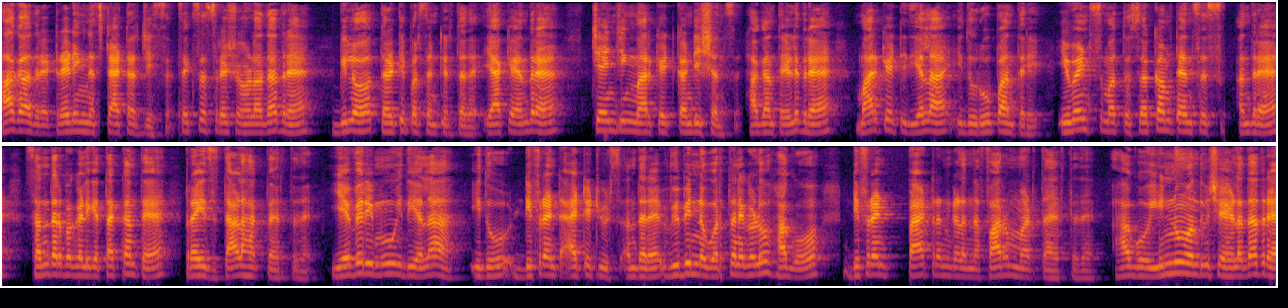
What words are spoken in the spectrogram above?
ಹಾಗಾದ್ರೆ ಟ್ರೇಡಿಂಗ್ನ ಸ್ಟ್ರಾಟರ್ಜೀಸ್ ಸಕ್ಸಸ್ ರೇಷಿಯೋ ಹೇಳೋದಾದ್ರೆ ಬಿಲೋ ತರ್ಟಿ ಪರ್ಸೆಂಟ್ ಇರ್ತದೆ. ಯಾಕೆ ಅಂದ್ರೆ ಚೇಂಜಿಂಗ್ ಮಾರ್ಕೆಟ್ ಕಂಡೀಷನ್ಸ್ ಹಾಗಂತ ಹೇಳಿದ್ರೆ ಮಾರ್ಕೆಟ್ ಇದೆಯಲ್ಲ, ಇದು ರೂಪಾಂತರಿ. ಇವೆಂಟ್ಸ್ ಮತ್ತು ಸರ್ಕಮ್ಟೆನ್ಸಸ್ ಅಂದ್ರೆ ಸಂದರ್ಭಗಳಿಗೆ ತಕ್ಕಂತೆ ಪ್ರೈಸ್ ತಾಳ ಹಾಕ್ತಾ ಇರ್ತದೆ. ಎವರಿ ಮೂವ್ ಇದೆಯಲ್ಲ, ಇದು ಡಿಫ್ರೆಂಟ್ ಆಟಿಟ್ಯೂಡ್ಸ್ ಅಂದರೆ ವಿಭಿನ್ನ ವರ್ತನೆಗಳು ಹಾಗೂ ಡಿಫ್ರೆಂಟ್ ಪ್ಯಾಟರ್ನ್ಗಳನ್ನ ಫಾರ್ಮ್ ಮಾಡ್ತಾ ಇರ್ತದೆ. ಹಾಗೂ ಇನ್ನೂ ಒಂದು ವಿಷಯ ಹೇಳೋದಾದ್ರೆ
